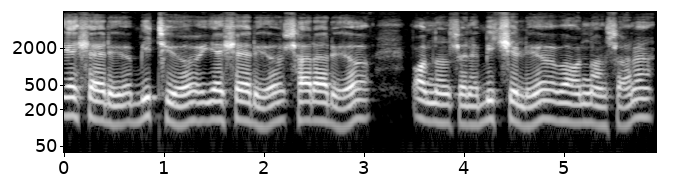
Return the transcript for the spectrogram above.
yeşeriyor, bitiyor, yeşeriyor, sararıyor. Ondan sonra biçiliyor ve ondan sonra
